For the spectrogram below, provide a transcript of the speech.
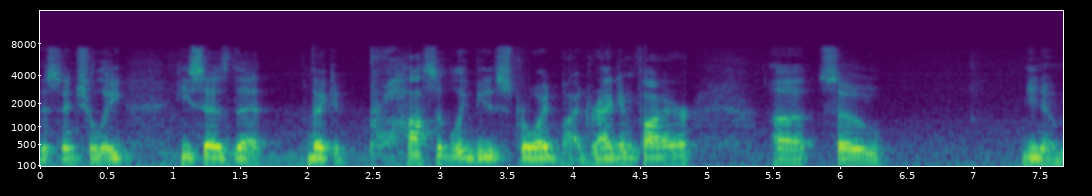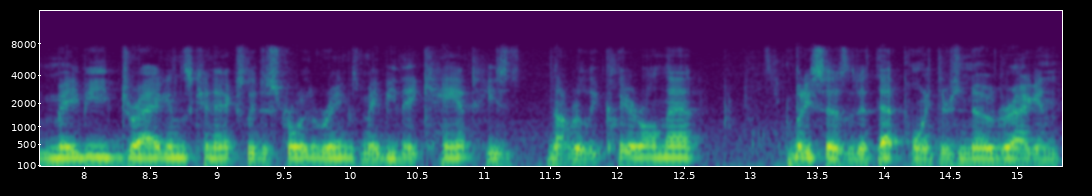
essentially. He says that they could possibly be destroyed by dragon fire. Uh, so, you know, maybe dragons can actually destroy the rings, maybe they can't. He's not really clear on that. But he says that at that point, there's no dragon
